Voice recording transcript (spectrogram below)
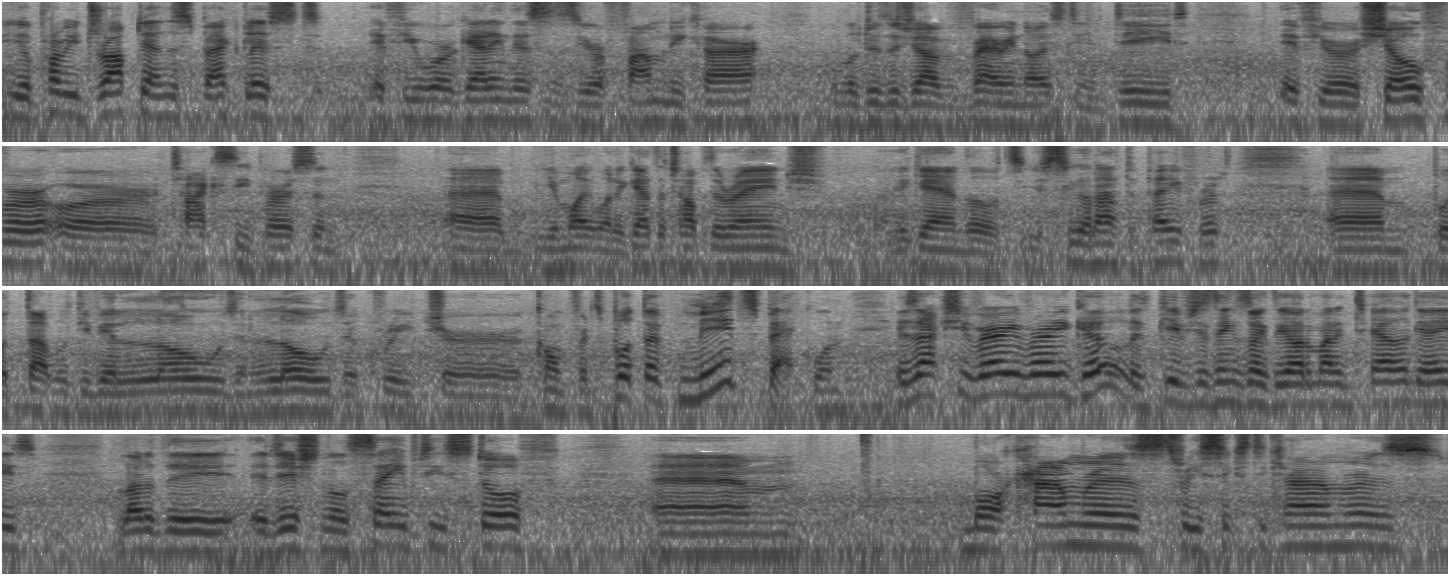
You'll probably drop down the spec list if you were getting this as your family car. It will do the job very nicely indeed. If you're a chauffeur or taxi person, um, you might want to get the top of the range again though you're still gonna have to pay for it. Um, but that will give you loads and loads of creature comforts. But the mid-spec one is actually very very cool. It gives you things like the automatic tailgate a lot of the additional safety stuff um, more cameras 360 cameras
